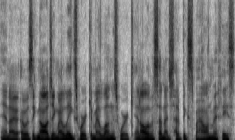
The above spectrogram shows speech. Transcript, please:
and I, I was acknowledging my legs work and my lungs work, and all of a sudden, I just had a big smile on my face,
